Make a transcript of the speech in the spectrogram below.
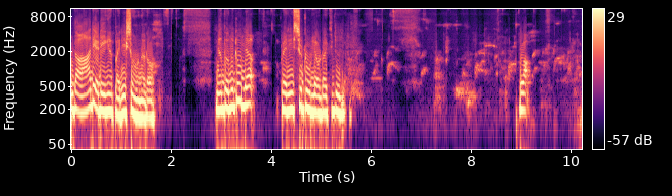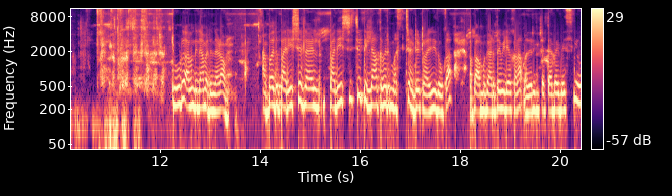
അത് ആദ്യമായിട്ട് ഇങ്ങനെ പരീക്ഷ കേട്ടോ ഞാൻ തിന്നിട്ടുമില്ല. പരീക്ഷിച്ചിട്ടുമില്ല ഉണ്ടാക്കിയിട്ടുമില്ല. കൊള്ളാം. ചൂട് കാരണം തിന്നാൻ പറ്റുന്നേടാ. അപ്പൊ ഇത് പരീക്ഷിച്ചിട്ടില്ല പരീക്ഷിച്ചിട്ടില്ലാത്തവർ മസ്റ്റ് ആയിട്ട് ട്രൈ ചെയ്ത് നോക്കുക. അപ്പൊ നമുക്ക് അടുത്ത വീഡിയോ കാണാം. അതൊരു ബൈ ബൈ സി യു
